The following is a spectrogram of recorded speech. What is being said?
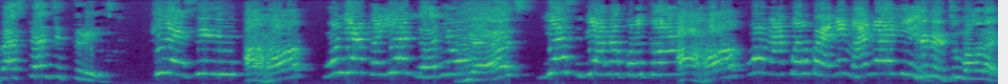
verse 23. kíyèsí Àhá, wọn ní akọ yóò lóyún yes, yóò sì bí ọmọkùnrin kan wọn máa pẹlúpẹ ní emmanueli Kí ni ìtumọ̀ rẹ̀?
